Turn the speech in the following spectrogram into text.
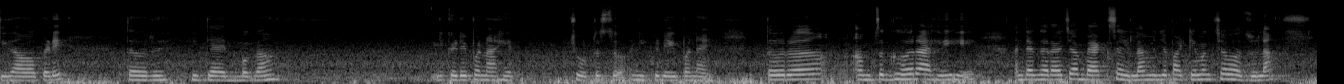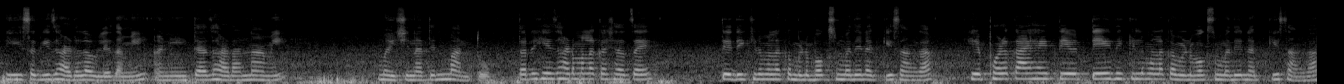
ती गावाकडे. तर इथे आहेत बघा. इकडे पण आहेत छोटंसं आणि इकडे पण आहे. तर आमचं घर आहे हे. आणि त्या घराच्या बॅक साईडला म्हणजे पाठीमागच्या बाजूला ही सगळी झाडं लावली आम्ही. आणि त्या झाडांना आम्ही म्हैशीनातीन बांधतो. तर हे झाड मला कशाचं आहे? ते देखील मला कमेंट बॉक्समध्ये नक्की सांगा. हे फळ काय आहे ते ते देखील मला कमेंट बॉक्समध्ये नक्की सांगा.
